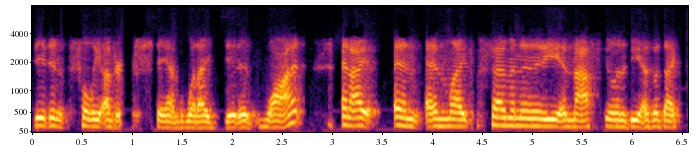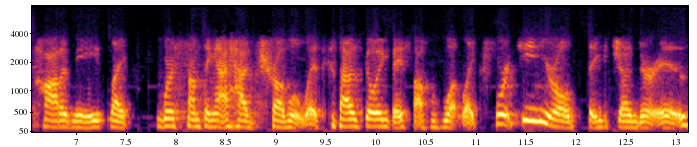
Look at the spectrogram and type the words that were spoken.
didn't fully understand what I didn't want. And I and and like femininity and masculinity as a dichotomy, like were something I had trouble with because I was going based off of what like 14 year olds think gender is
